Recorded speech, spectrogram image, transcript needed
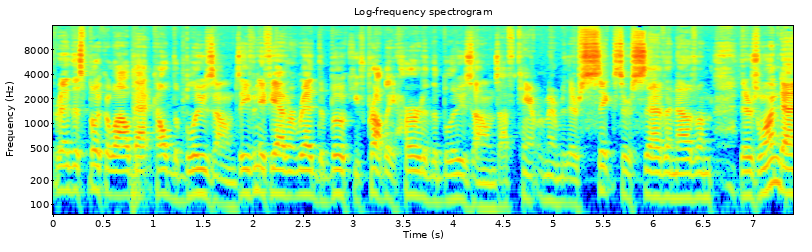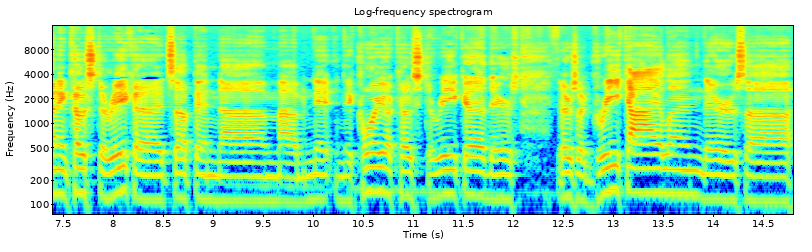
Read this book a while back called The Blue Zones. Even if you haven't read the book, you've probably heard of the Blue Zones. I can't remember. There's six or seven of them. There's one down in Costa Rica. It's up in um, um, Nicoya, Costa Rica. There's there's a Greek island. There's uh,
